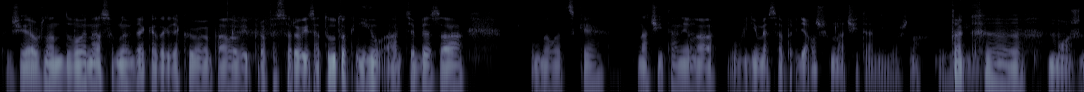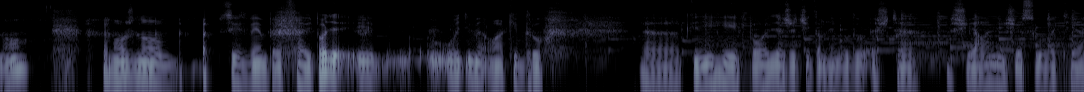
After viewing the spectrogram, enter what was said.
Takže ja už len dvojnásobne vďaka. Tak ďakujeme pánovi profesorovi za túto knihu a tebe za umelecké načítanie. No a uvidíme sa pri ďalšom načítaní možno. Uvidíme. Tak e, možno. Možno si viem predstaviť. Pôjde, uvidíme o aký druh e, knihy pôjde, že či tam nebudú ešte šialenejšie súvetia.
